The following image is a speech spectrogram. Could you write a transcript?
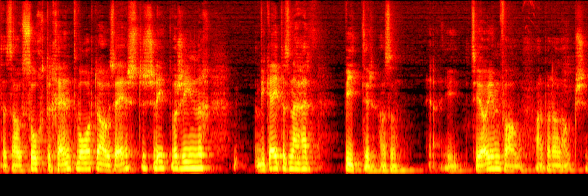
das als Sucht erkannt worden, als erster Schritt wahrscheinlich. Wie geht das nachher weiter? Also, in eurem Fall, Barbara Laubscher?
